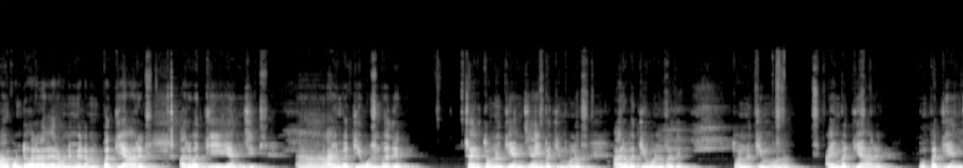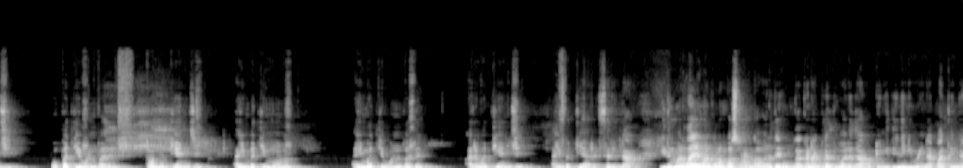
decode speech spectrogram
நான் கொண்டு வரேன். வேறு ஒன்றுமே இல்லை. முப்பத்தி ஆறு அறுபத்தி அஞ்சு ஐம்பத்தி ஒன்பது சாரி தொண்ணூற்றி அஞ்சு ஐம்பத்தி மூணு அறுபத்தி ஒன்பது தொண்ணூற்றி மூணு ஐம்பத்தி ஆறு முப்பத்தி அஞ்சு முப்பத்தி ஒன்பது தொண்ணூற்றி அஞ்சு ஐம்பத்தி மூணு ஐம்பத்தி ஒன்பது அறுபத்தி அஞ்சு ஐம்பத்தி ஆறு. சரிங்களா? இது மாதிரி தான் எனக்கு ரொம்ப ஸ்ட்ராங்காக வருது. உங்கள் கணக்கில் எது வருதா அப்படிங்கிறது நீங்கள் மெயினாக பார்த்துங்க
